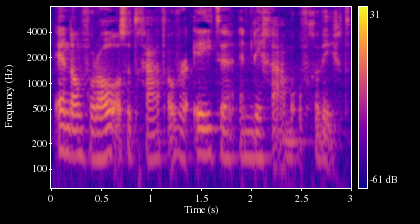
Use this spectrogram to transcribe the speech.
en dan vooral als het gaat over eten en lichamen of gewicht.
